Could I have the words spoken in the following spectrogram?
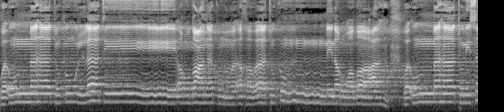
وأمهاتكم اللاتي أرضعنكم وأخواتكم من الرضاعة وأمهات نسائكم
